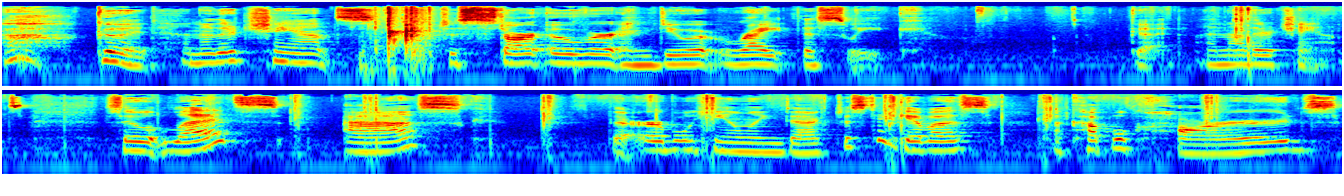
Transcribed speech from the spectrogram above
good, another chance to start over and do it right this week. Good, another chance. So let's ask the Herbal Healing deck just to give us a couple cards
